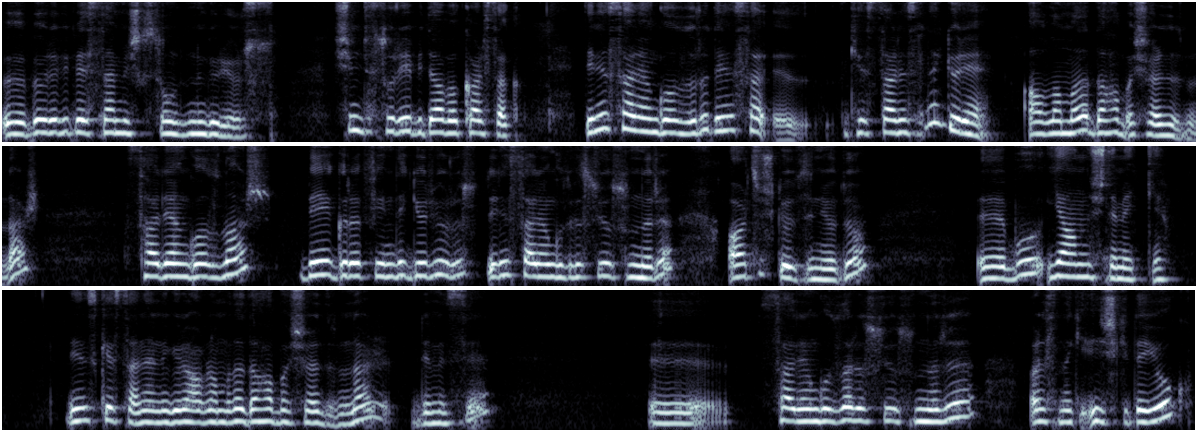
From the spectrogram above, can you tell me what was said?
e, böyle bir beslenme ilişkisi olduğunu görüyoruz. Şimdi soruya bir daha bakarsak. Deniz salyangozları deniz e, kestanesine göre avlanmada daha başarılıdırlar. Salyangozlar B grafiğinde görüyoruz. Deniz salyangozu ve su yosunları artış gözleniyordu. E, bu yanlış demek ki. Deniz kestanelerine göre avlanmada daha başarılıdırlar demesi e, salyangozlarla su yosunları arasındaki ilişki de yok.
